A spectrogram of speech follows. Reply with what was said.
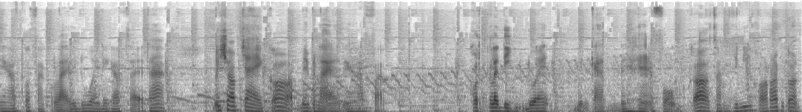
นะครับ ก็ฝากกดไลค์ด้วยนะครับแต่ถ้าไม่ชอบใจก็ไม่เป็นไรนะครับ ฝากกดกระดิ่งด้วยเหมือนกันนะฮะผมก็สำหรับคลิปนี้ขอลาไปก่อน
